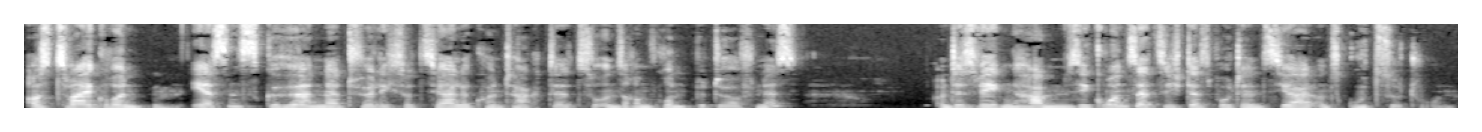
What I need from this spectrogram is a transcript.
Aus zwei Gründen. Erstens gehören natürlich soziale Kontakte zu unserem Grundbedürfnis und deswegen haben sie grundsätzlich das Potenzial, uns gut zu tun.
